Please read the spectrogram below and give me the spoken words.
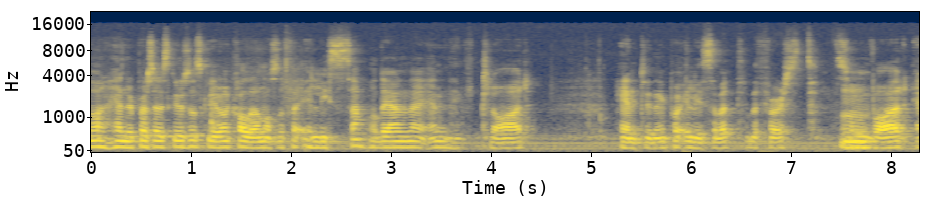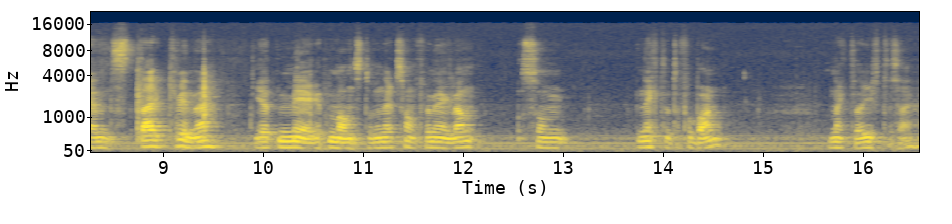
Når Henry Purcell skriver, så skriver han, kaller han også for Elissa. Og det er en, en klar hentydning på Elizabeth the First, som var en sterk kvinne i et meget mannsdominert samfunn i England, som nektet å få barn. Nektet å gifte seg.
